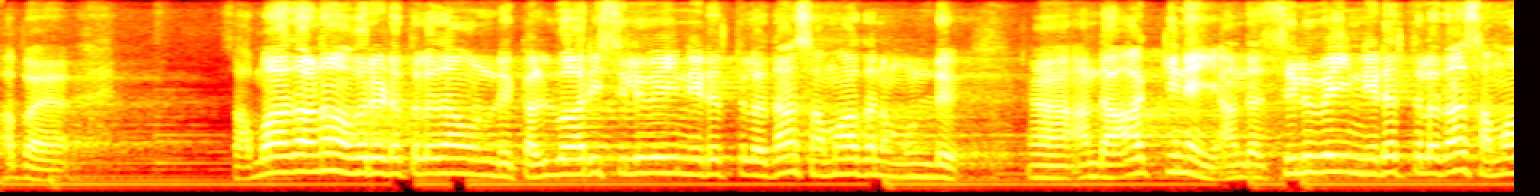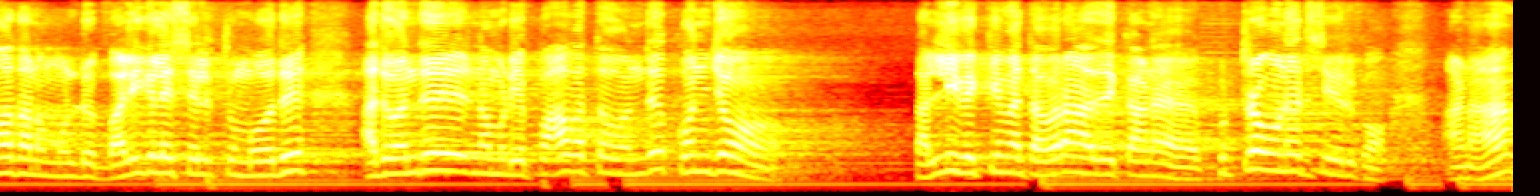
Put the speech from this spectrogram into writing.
அப்போ சமாதானம் அவரிடத்துல தான் உண்டு. கல்வாரி சிலுவையின் இடத்துல தான் சமாதானம் உண்டு. அந்த ஆக்கினை அந்த சிலுவையின் இடத்துல தான் சமாதானம் உண்டு. பலிகளை செலுத்தும் போது அது வந்து நம்முடைய பாவத்தை வந்து கொஞ்சம் தள்ளி வைக்குமே தவிர அதுக்கான குற்ற உணர்ச்சி இருக்கும். ஆனால்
